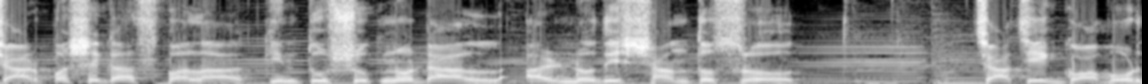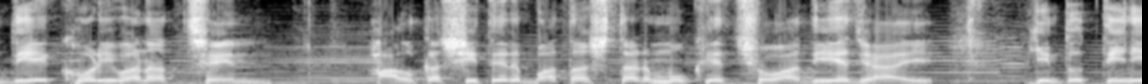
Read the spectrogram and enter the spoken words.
চারপাশে গাছপালা, কিন্তু শুকনো ডাল আর নদীর শান্ত স্রোত। চাচি গোবর দিয়ে খড়ি বানাচ্ছেন। হালকা শীতের বাতাস তার মুখে ছোঁয়া দিয়ে যায়, কিন্তু তিনি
